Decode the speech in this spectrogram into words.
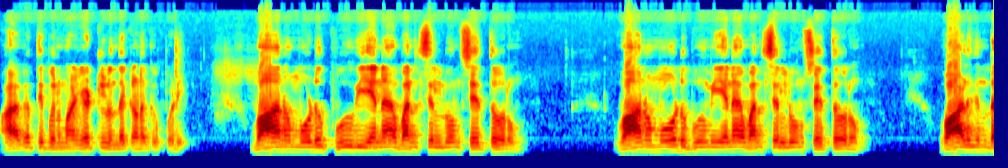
அகத்தி பெருமான் ஏட்டில் வந்த கணக்குப்படி. வானமோடு பூவி என வன் செல்வம் சேர்த்து வரும் வானமோடு பூமி என வன் செல்வம் சேர்த்து வரும் வாழுகின்ற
